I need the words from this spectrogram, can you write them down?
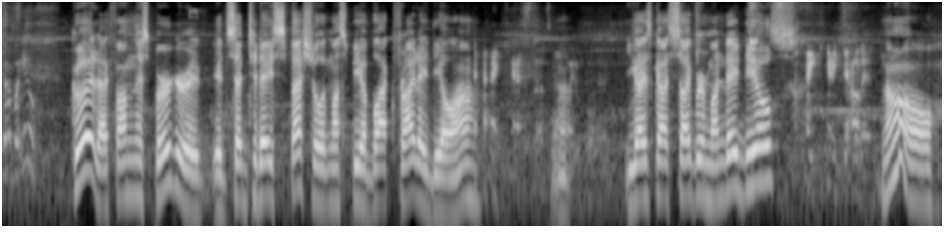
Good about you? Good. I found this burger. It, it said today's special. It must be a Black Friday deal, huh? I guess that's one way to put it. You guys got Cyber Monday deals? I, I doubt it. No.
